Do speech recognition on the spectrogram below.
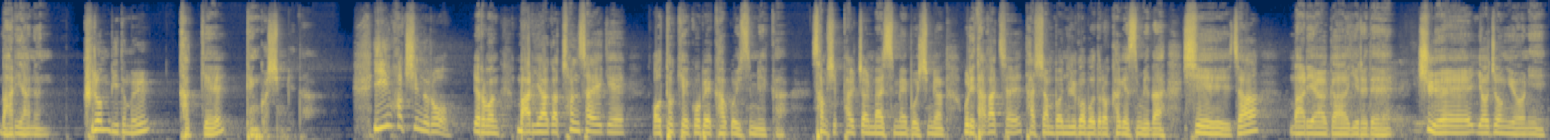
마리아는 그런 믿음을 갖게 된 것입니다. 이 확신으로 여러분 마리아가 천사에게 어떻게 고백하고 있습니까? 38절 말씀해 보시면 우리 다 같이 다시 한번 읽어 보도록 하겠습니다. 시작. 마리아가 이르되 주의 여정이오니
